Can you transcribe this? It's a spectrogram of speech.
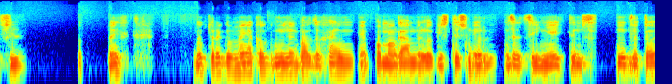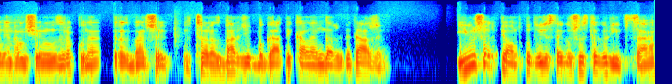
fizycznych, do którego my jako gmina bardzo chętnie pomagamy logistycznie, organizacyjnie i tym samym wypełnia nam się z roku na coraz bardziej, coraz bardziej bogaty kalendarz wydarzeń. I już od piątku, 26 lipca,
